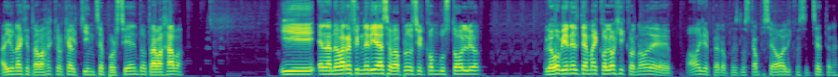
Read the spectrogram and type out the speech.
Hay una que trabaja creo que al 15%, trabajaba. Y en la nueva refinería se va a producir combustóleo. Luego viene el tema ecológico, ¿no? De oye, pero pues los campos eólicos, etcétera.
